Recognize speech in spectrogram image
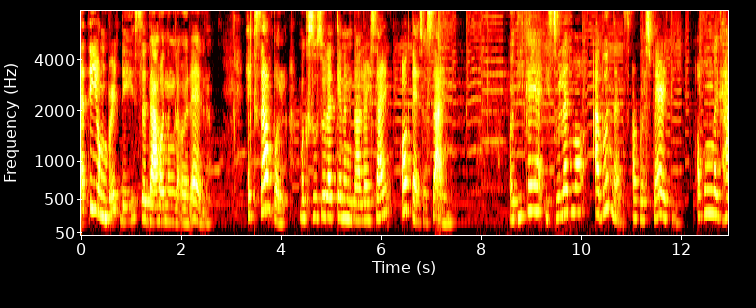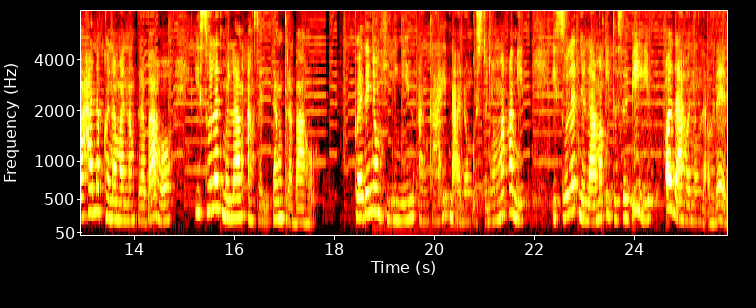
at iyong birthday sa dahon ng laurel. Example, magsusulat ka ng dollar sign o peso sign. O di kaya isulat mo abundance or prosperity o kung naghahanap ka naman ng trabaho, isulat mo lang ang salitang trabaho. Pwede niyong hilingin ang kahit na anong gusto niyong makamit, isulat niyo lamang ito sa bilif o dahon ng laurel.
